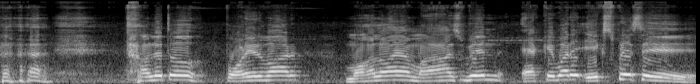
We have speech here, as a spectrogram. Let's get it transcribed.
তাহলে তো পরের বার মহালয়া মা আসবেন একেবারে এক্সপ্রেসে।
